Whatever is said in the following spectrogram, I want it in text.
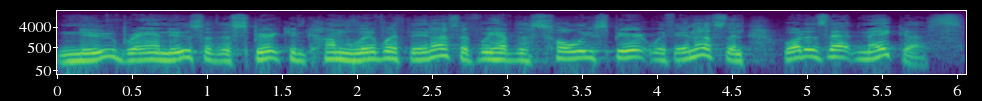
new, brand new, so the Spirit can come live within us. If we have this Holy Spirit within us, then what does that make us?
